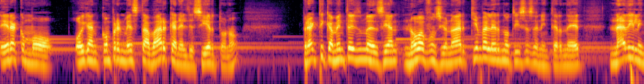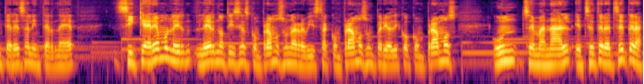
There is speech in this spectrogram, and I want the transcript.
era como, oigan, cómprenme esta barca en el desierto, ¿no? Prácticamente ellos me decían, no va a funcionar, ¿quién va a leer noticias en Internet? Nadie le interesa el Internet. Si queremos leer, noticias, compramos una revista, compramos un periódico, compramos un semanal, etcétera, etcétera.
